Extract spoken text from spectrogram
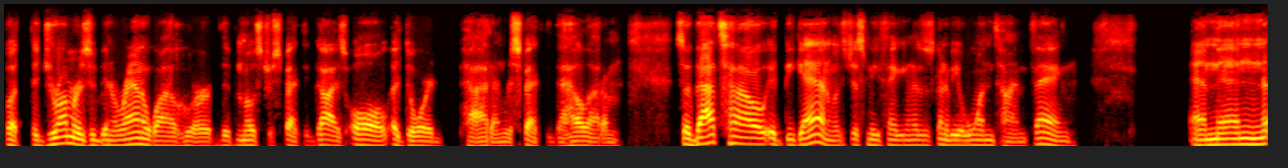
but the drummers who've been around a while who are the most respected guys all adored pat and respected the hell out of him so that's how it began was just me thinking this was going to be a one-time thing and then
